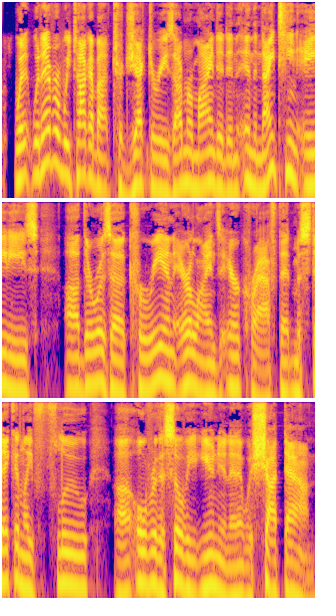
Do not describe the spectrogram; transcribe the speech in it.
Whenever we talk about trajectories, I'm reminded in, in the 1980s, uh, there was a Korean Airlines aircraft that mistakenly flew uh, over the Soviet Union and it was shot down.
